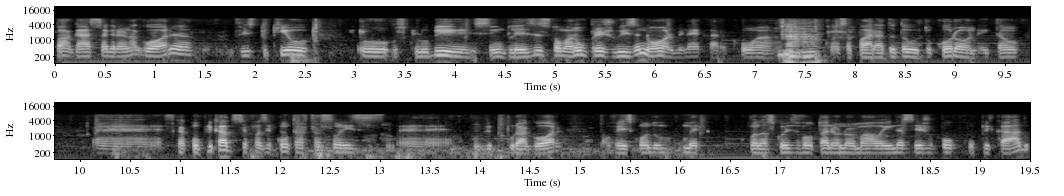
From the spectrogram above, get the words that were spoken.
pagar essa grana agora, visto que o, o, os clubes ingleses tomaram um prejuízo enorme, né, cara, com, a, uhum. com essa parada do, do corona. Então, é, fica complicado você fazer contratações é, por agora. Talvez quando, quando as coisas voltarem ao normal ainda seja um pouco complicado,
